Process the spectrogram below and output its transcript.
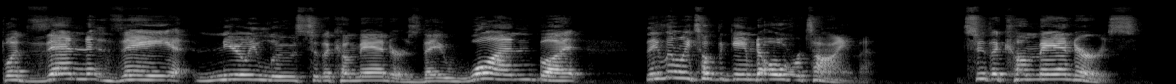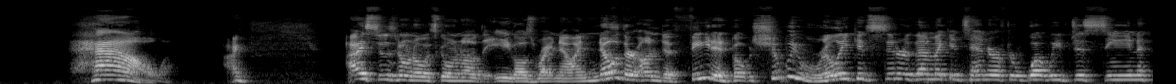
but then they nearly lose to the Commanders. They won, but they literally took the game to overtime. To the Commanders. How? I I just don't know what's going on with the Eagles right now. I know they're undefeated, but should we really consider them a contender after what we've just seen?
